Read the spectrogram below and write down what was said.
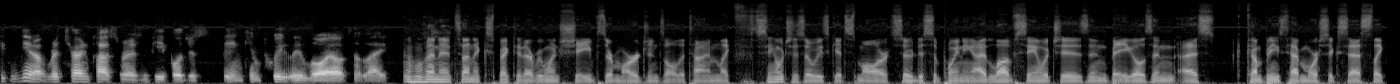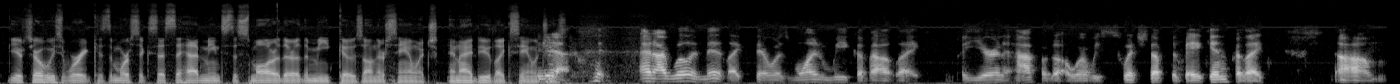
you know, return customers and people just being completely loyal to like. Well, it's unexpected. Everyone shaves their margins all the time. Like sandwiches always get smaller. It's so disappointing. I love sandwiches and bagels, and as companies have more success, like you're always worried because the more success they have means the smaller their the meat goes on their sandwich. And I do like sandwiches. Yeah. and I will admit, like there was one week about like a year and a half ago where we switched up the bacon for like um,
